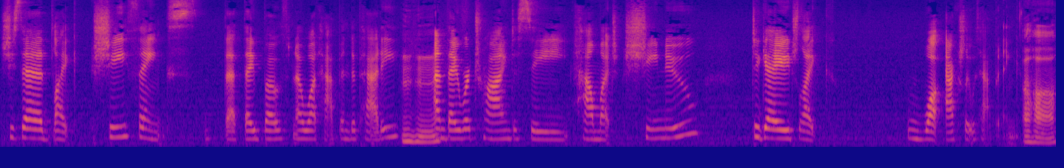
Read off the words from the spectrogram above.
She said, like, she thinks that they both know what happened to Patti Mm-hmm. and they were trying to see how much she knew to gauge like what actually was happening. Uh-huh.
